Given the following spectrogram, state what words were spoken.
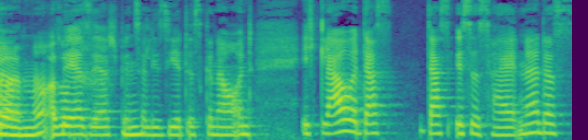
genau, ne? also, sehr, sehr spezialisiert ist, genau. Und ich glaube, dass das ist es halt, ne, dass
